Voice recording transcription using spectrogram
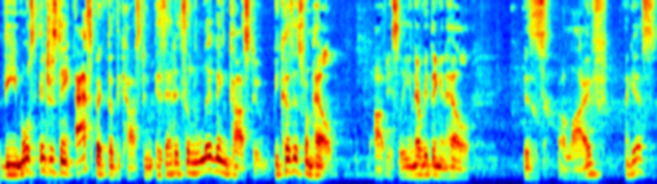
the most interesting aspect of the costume is that it's a living costume because it's from hell, obviously, and everything in hell is alive, I guess.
